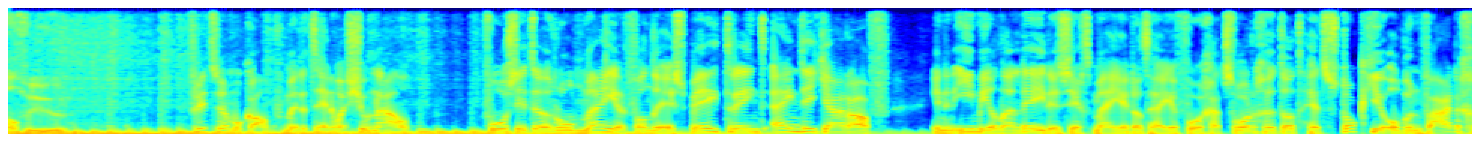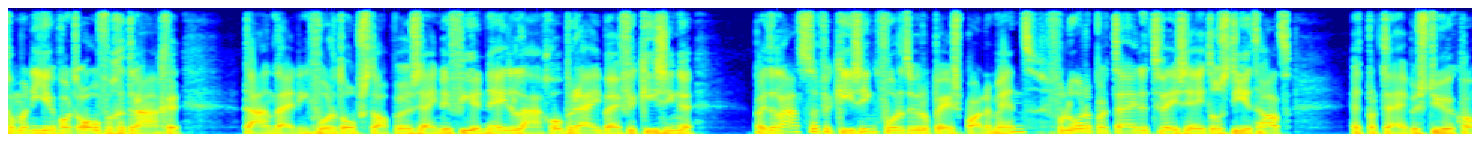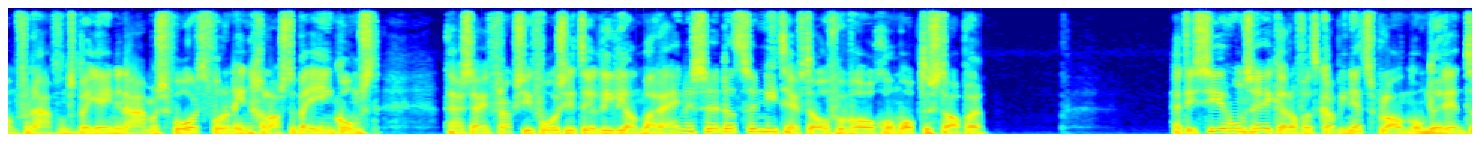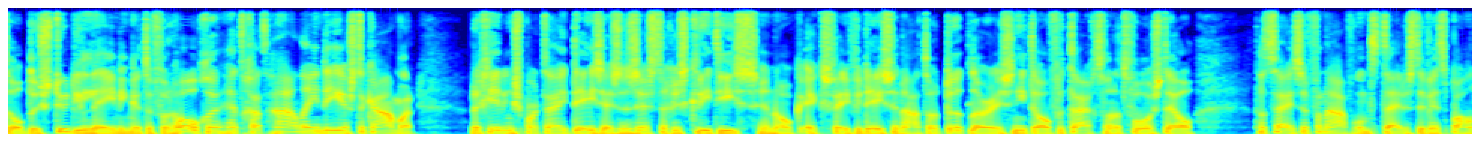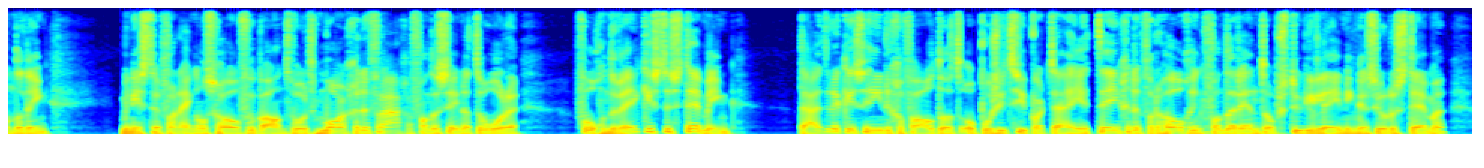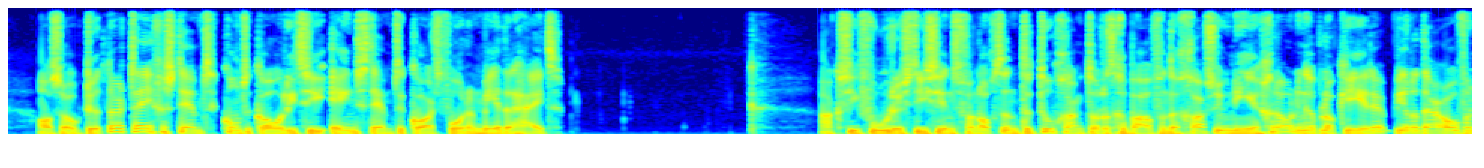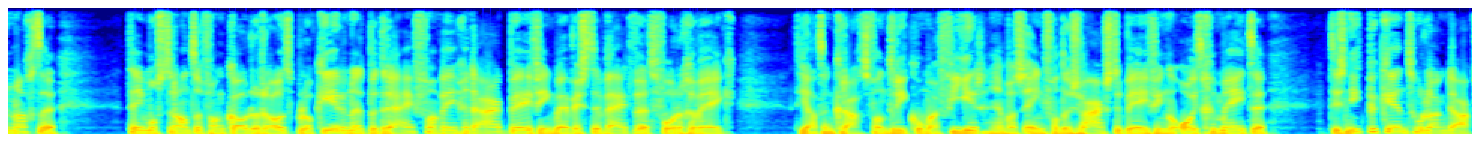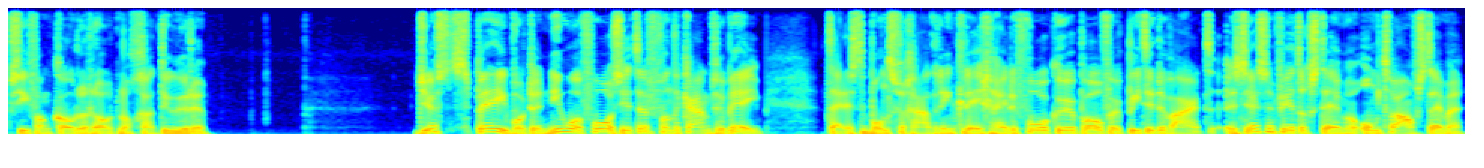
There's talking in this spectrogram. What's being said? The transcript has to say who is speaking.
Speaker 1: 12 uur.
Speaker 2: Frits Hemmelkamp met het NOS-journaal. Voorzitter Ron Meijer van de SP traint eind dit jaar af. In een e-mail aan leden zegt Meijer dat hij ervoor gaat zorgen... dat het stokje op een waardige manier wordt overgedragen. De aanleiding voor het opstappen zijn de vier nederlagen op rij bij verkiezingen. Bij de laatste verkiezing voor het Europees Parlement... verloor de partij de twee zetels die het had. Het partijbestuur kwam vanavond bijeen in Amersfoort... voor een ingelaste bijeenkomst... Daar zei fractievoorzitter Lilian Marijnissen dat ze niet heeft overwogen om op te stappen. Het is zeer onzeker of het kabinetsplan om de rente op de studieleningen te verhogen... het gaat halen in de Eerste Kamer. Regeringspartij D66 is kritisch en ook ex-VVD-senator Duttler is niet overtuigd van het voorstel. Dat zei ze vanavond tijdens de wetsbehandeling. Minister van Engelshoven beantwoordt morgen de vragen van de senatoren. Volgende week is de stemming... Duidelijk is in ieder geval dat oppositiepartijen tegen de verhoging van de rente op studieleningen zullen stemmen. Als ook Duttler tegenstemt, komt de coalitie één stem tekort voor een meerderheid. Actievoerders die sinds vanochtend de toegang tot het gebouw van de gasunie in Groningen blokkeren, willen daar overnachten. Demonstranten van Code Rood blokkeren het bedrijf vanwege de aardbeving bij Westerwijdwerd vorige week. Die had een kracht van 3,4 en was een van de zwaarste bevingen ooit gemeten. Het is niet bekend hoe lang de actie van Code Rood nog gaat duren. Just Spee wordt de nieuwe voorzitter van de KNVB. Tijdens de bondsvergadering kreeg hij de voorkeur boven Pieter de Waard... 46 stemmen om 12 stemmen.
